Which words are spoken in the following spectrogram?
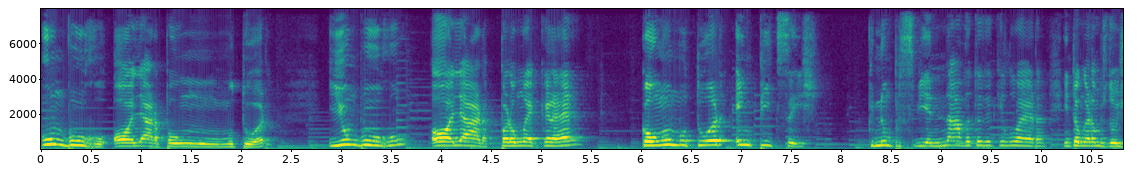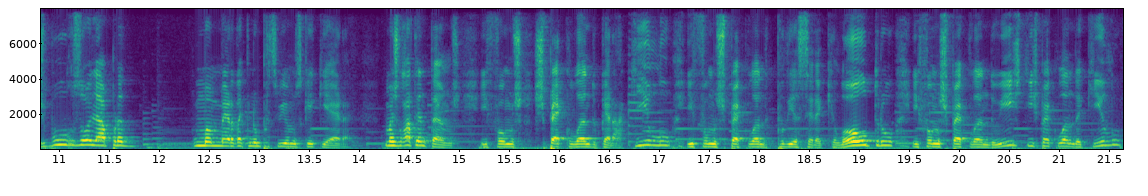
um burro a olhar para um motor e um burro a olhar para um ecrã com um motor em pixels, que não percebia nada do que aquilo era. Então éramos dois burros a olhar para uma merda que não percebíamos o que é que era. Mas lá tentamos e fomos especulando que era aquilo, e fomos especulando que podia ser aquilo outro, e fomos especulando isto e especulando aquilo,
